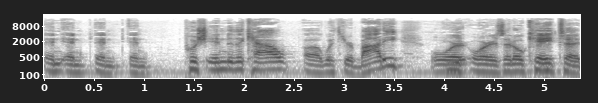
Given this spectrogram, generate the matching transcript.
and and and and push into the cow uh, with your body, or or is it okay to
